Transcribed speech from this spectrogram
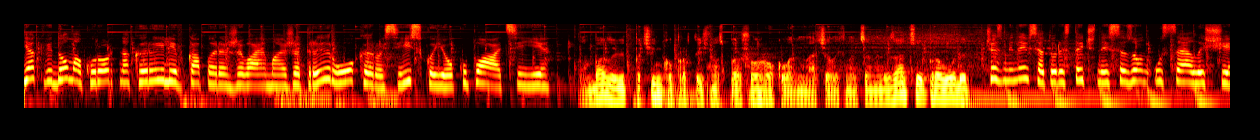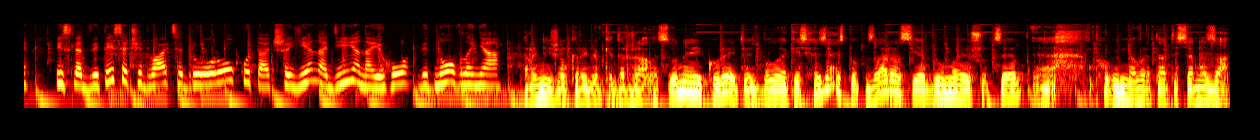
Як відомо, курортна Кирилівка переживає майже три роки російської окупації. Бази відпочинку практично з першого року вони почали їх націоналізацію проводити. Чи змінився туристичний сезон у селищі після 2022 року? Та чи є надія на його відновлення? Раніше в Кирилівці держали свиней, курей, тобто було якесь хазяйство. Зараз я думаю, що це е, повинно вертатися назад,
